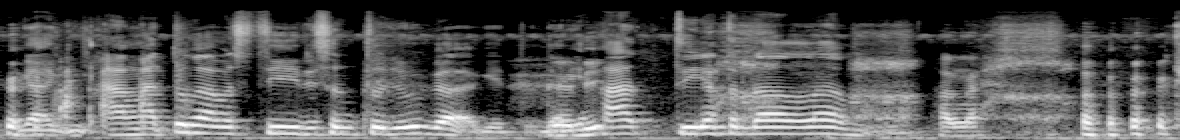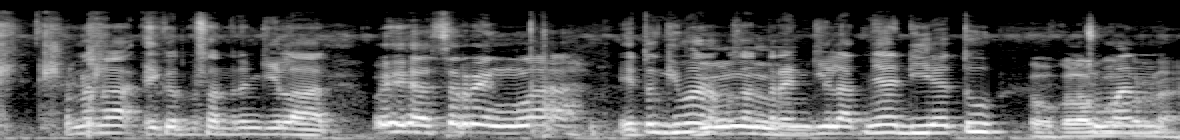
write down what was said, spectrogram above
Nggak, hangat tuh nggak mesti disentuh juga gitu. Dari Jadi- hati yang terdalam. Hangat. Pernah nggak ikut pesantren kilat? Oh iya sering lah. Itu gimana Dulu. pesantren kilatnya dia tuh Oh, kalau gua cuman pernah.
